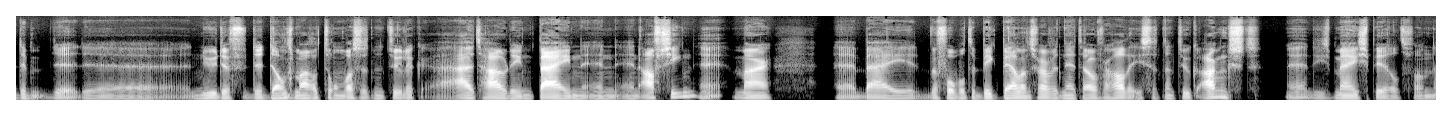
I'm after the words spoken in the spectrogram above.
de, de, de, nu de, de dansmarathon was het natuurlijk uithouding, pijn en, en afzien. Hè? Maar uh, bij bijvoorbeeld de Big Balance waar we het net over hadden, is dat natuurlijk angst die meespeelt. Van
